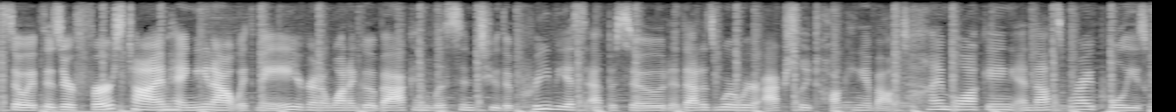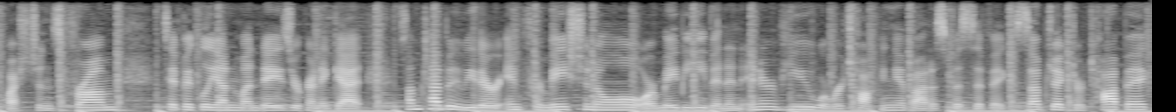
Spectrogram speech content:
so if this is your first time hanging out with me, you're going to want to go back and listen to the previous episode. That is where we're actually talking about time blocking, and that's where I pull these questions from. Typically on Mondays, you're going to get some type of either informational or maybe even an interview where we're talking about a specific subject or topic.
